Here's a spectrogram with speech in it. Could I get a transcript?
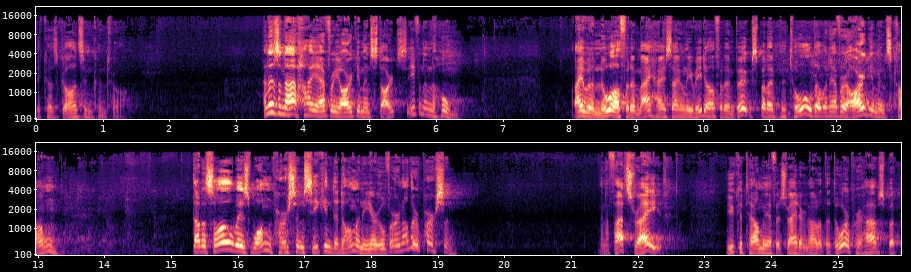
Because God's in control. And isn't that how every argument starts, even in the home? I wouldn't know of it in my house, I only read of it in books, but I've been told that whenever arguments come, that it's always one person seeking to domineer over another person. And if that's right, you could tell me if it's right or not at the door, perhaps, but,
